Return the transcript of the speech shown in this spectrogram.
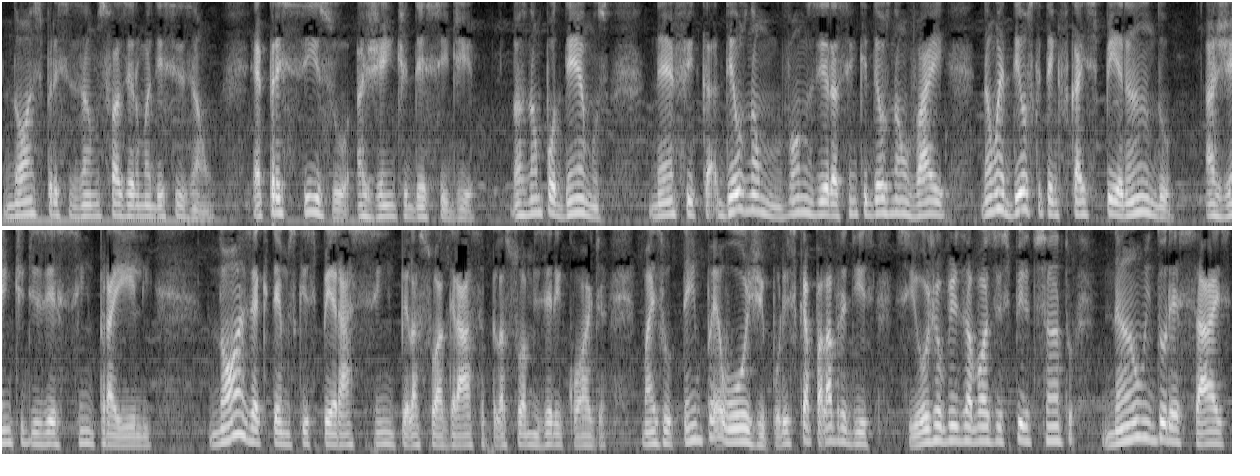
nós precisamos fazer uma decisão. É preciso a gente decidir. Nós não podemos, né, ficar. Deus não, vamos dizer assim, que Deus não vai, não é Deus que tem que ficar esperando a gente dizer sim para Ele. Nós é que temos que esperar sim pela sua graça, pela sua misericórdia, mas o tempo é hoje, por isso que a palavra diz: se hoje ouvirdes a voz do Espírito Santo, não endureçais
